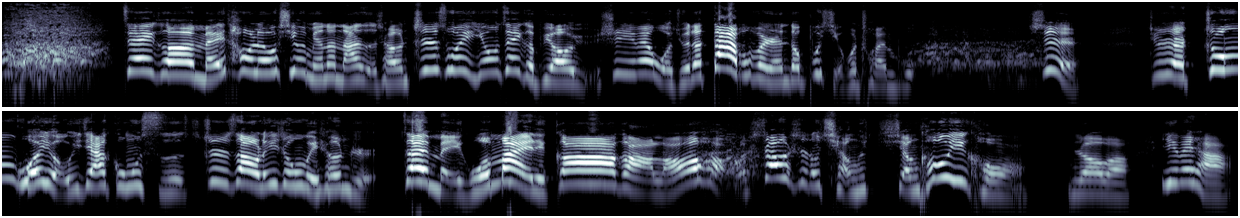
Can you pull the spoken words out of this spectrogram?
这个没透露姓名的男子称，之所以用这个标语，是因为我觉得大部分人都不喜欢川普。是，就是中国有一家公司制造了一种卫生纸，在美国卖的嘎嘎老好了，上市都抢抢购一空，你知道吧？因为啥？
